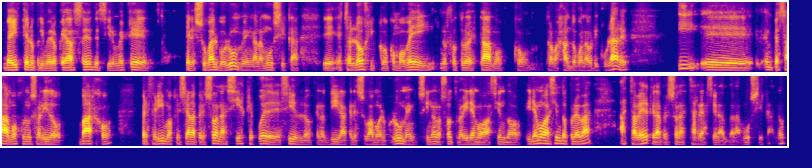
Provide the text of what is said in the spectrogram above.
veis que lo primero que hace es decirme que, le suba el volumen a la música. Eh, esto es lógico, como veis, nosotros estamos trabajando con auriculares y eh, empezamos con un sonido bajo. Preferimos que sea la persona, si es que puede decirlo, que nos diga que le subamos el volumen. Si no, nosotros iremos haciendo, iremos haciendo pruebas hasta ver que la persona está reaccionando a la música. ¿no?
